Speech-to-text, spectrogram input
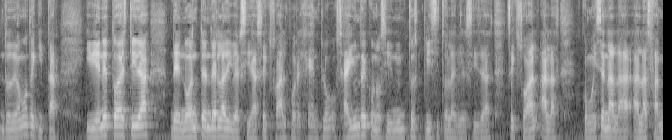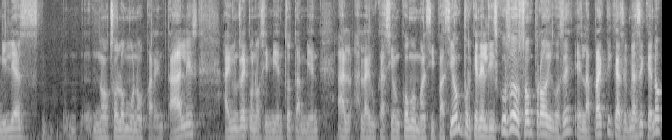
lo debemos de quitar. Y viene toda esta idea de no entender la diversidad sexual, por ejemplo, o sea, hay un reconocimiento explícito de la diversidad sexual a las como dicen, a, a, las familias no solo monoparentales, hay un reconocimiento también a, la educación como emancipación, porque en el discurso son pródigos, ¿eh? en la práctica se me hace que no,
